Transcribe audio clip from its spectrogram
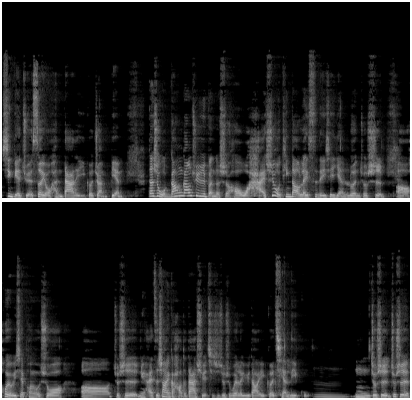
性别角色有很大的一个转变，但是我刚刚去日本的时候，我还是有听到类似的一些言论，就是呃，会有一些朋友说。呃，就是女孩子上一个好的大学，其实就是为了遇到一个潜力股。嗯嗯，就是就是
